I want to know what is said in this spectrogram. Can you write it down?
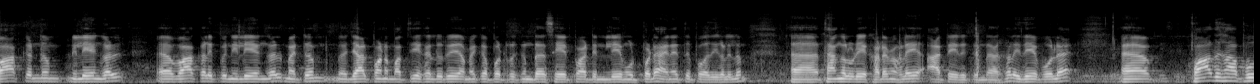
வாக்கெண்ணும் நிலையங்கள் வாக்களிப்பு நிலையங்கள் மற்றும் ஜாழ்ப்பாண மத்திய கல்லூரியில் அமைக்கப்பட்டிருக்கின்ற செயற்பாட்டு நிலையம் உட்பட அனைத்து பகுதிகளிலும் தங்களுடைய கடமைகளை ஆற்ற இருக்கின்றார்கள். இதேபோல பாதுகாப்பு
